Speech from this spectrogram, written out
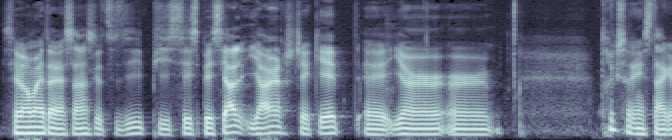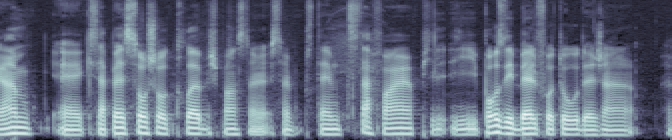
C'est vraiment intéressant ce que tu dis. Puis c'est spécial. Hier, je checkais, euh, il y a un, truc sur Instagram euh, qui s'appelle Social Club, je pense. C'est un- un- C'était une petite affaire. Puis il pose des belles photos de gens. euh,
